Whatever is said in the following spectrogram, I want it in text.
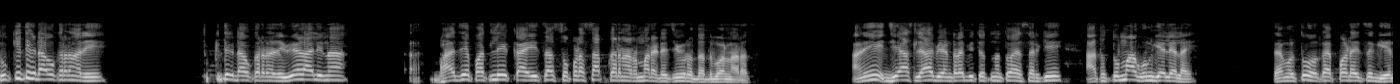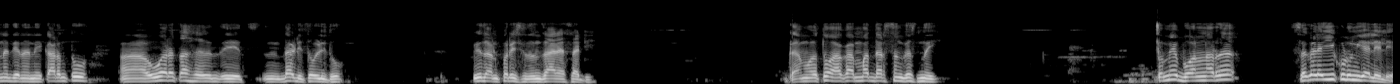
तू किती डाव करणार आहे? तू किती डाव करणार आहे? वेळ आली ना भाजपातले काहीचा सोपडा साफ करणार मराठ्याच्या विरोधात बोलणार आणि जे असल्या बेंड्रा बी ना तो यासारखे आता तू मागून गेलेला आहे. त्यामुळे तू काय पडायचं घेणं देणं नाही कारण तू वरच असं दाढी चोळी तू. विधान परिषदेतून जाण्यासाठी. त्यामुळे तो हा काय मतदारसंघच नाही. तुम्ही बोलणार सगळे इकडून गेलेले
